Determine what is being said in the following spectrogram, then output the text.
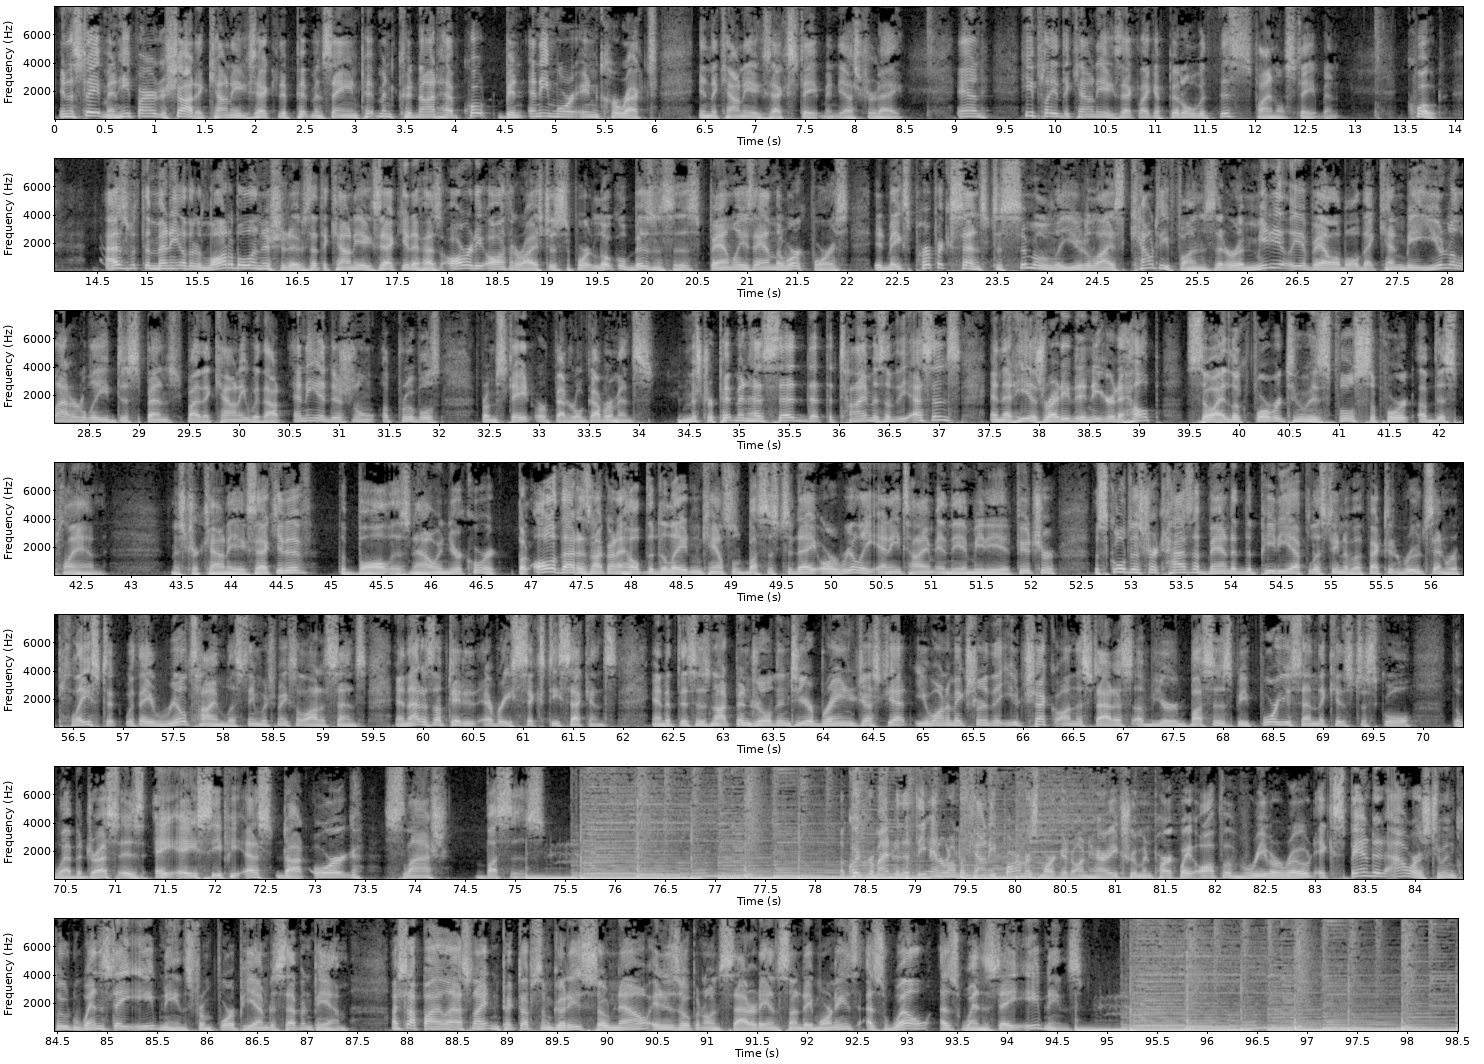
In a statement, he fired a shot at County Executive Pittman, saying Pittman could not have, quote, been any more incorrect in the county exec statement yesterday. And he played the county exec like a fiddle with this final statement. Quote, as with the many other laudable initiatives that the county executive has already authorized to support local businesses, families, and the workforce, it makes perfect sense to similarly utilize county funds that are immediately available that can be unilaterally dispensed by the county without any additional approvals from state or federal governments. Mr. Pittman has said that the time is of the essence and that he is ready and eager to help, so I look forward to his full support of this plan. Mr. County Executive, the ball is now in your court. But all of that is not going to help the delayed and canceled buses today or really any time in the immediate future. The school district has abandoned the PDF listing of affected routes and replaced it with a real time listing, which makes a lot of sense. And that is updated every 60 seconds. And if this has not been drilled into your brain just yet, you want to make sure that you check on the status of your buses before you send the kids to school. The web address is aacps.org slash buses. A quick reminder that the Anne Arundel County Farmers Market on Harry Truman Parkway off of Riva Road expanded hours to include Wednesday evenings from 4 p.m. to 7 p.m. I stopped by last night and picked up some goodies, so now it is open on Saturday and Sunday mornings as well as Wednesday evenings.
